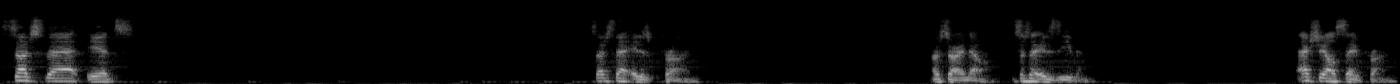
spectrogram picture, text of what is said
such that it's such that it is prime. I'm sorry, no, such that it is even. Actually, I'll say prime.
